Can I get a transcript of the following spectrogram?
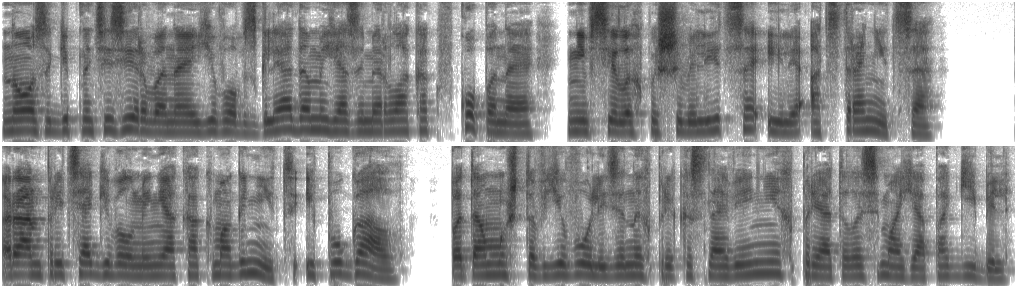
но, загипнотизированная его взглядом, я замерла как вкопанная, не в силах пошевелиться или отстраниться. Ран притягивал меня как магнит и пугал, потому что в его ледяных прикосновениях пряталась моя погибель.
